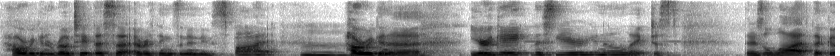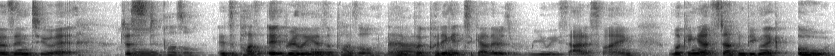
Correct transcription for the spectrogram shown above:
how are we going to rotate this so that everything's in a new spot? Mm. How are we going to irrigate this year? You know, like just there's a lot that goes into it. Just Whole puzzle. It's a puzzle. It really Whole is a puzzle, yeah. and but putting it together is really satisfying. Looking at stuff and being like, "Oh,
